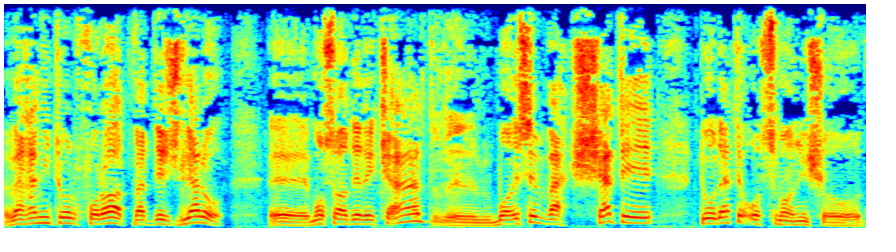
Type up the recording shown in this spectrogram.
و همینطور فرات و دجله رو مصادره کرد باعث وحشت دولت عثمانی شد.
